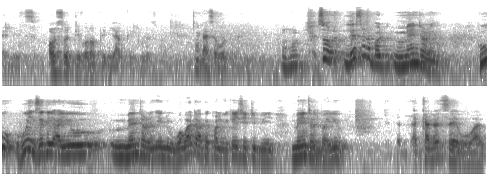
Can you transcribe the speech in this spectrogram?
And it's also developing young people as well. Okay. That's the whole plan. Mm-hmm. So let's talk about mentoring. Who, who exactly are you mentoring, and what are the qualifications to be mentored by you? I cannot say who I'm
